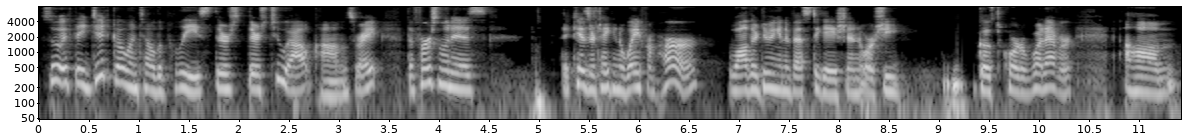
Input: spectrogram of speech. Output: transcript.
so if they did go and tell the police there's there's two outcomes right the first one is the kids are taken away from her while they're doing an investigation or she goes to court or whatever um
